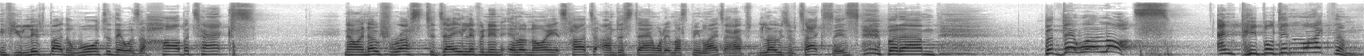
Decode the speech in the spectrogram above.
If you lived by the water, there was a harbor tax. Now, I know for us today, living in Illinois, it's hard to understand what it must been like to have loads of taxes, but, um, but there were lots, and people didn't like them.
